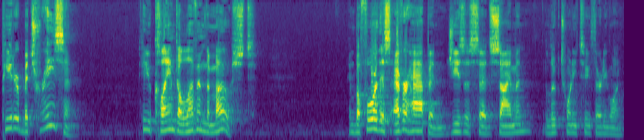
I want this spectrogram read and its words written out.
Peter betrays him. He who claimed to love him the most. And before this ever happened, Jesus said, Simon, Luke 22 31,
